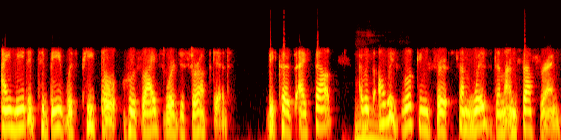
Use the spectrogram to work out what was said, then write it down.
I needed to be with people whose lives were disrupted because I felt mm. I was mm. always looking for some wisdom on suffering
